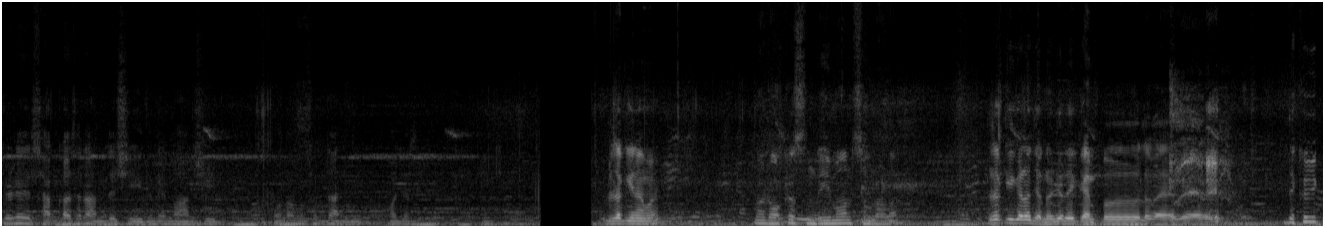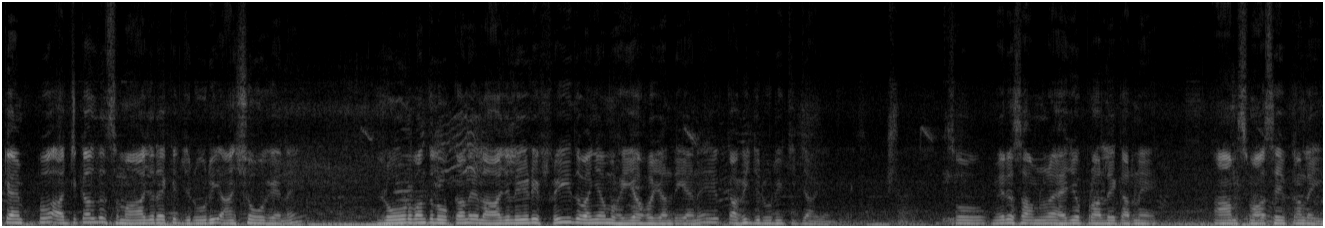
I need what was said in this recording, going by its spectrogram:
ਜਿਹੜੇ ਸਾਕਾ ਸਰਹੰਦ ਦੇ ਸ਼ਹੀਦ ਨੇ ਮਹਾਨ ਸ਼ਹੀਦ ਉਹਨਾਂ ਨੂੰ ਸ਼ਰਧਾਂਜਲੀ ਹੋ ਜਾਂਦੀ ਕੀ ਨਾਮ ਹੈ? ਮੈਂ ਡਾਕਟਰ ਸੰਦੀਪ ਮਾਨ ਸਮਰਾਲਾ ਸਾਹਿਬ ਕੀ ਕਹਿਣਾ ਚਾਹੁੰਦੇ ਹੋ ਜਿਹੜੇ ਕੈਂਪ ਲਗਾਇਆ ਗਿਆ ਹੈ? ਦੇਖੋ ਜੀ ਕੈਂਪ ਅੱਜ ਕੱਲ ਦੇ ਸਮਾਜ ਦਾ ਇੱਕ ਜ਼ਰੂਰੀ ਅੰਸ਼ ਹੋ ਗਏ ਨੇ। ਲੋੜਵੰਦ ਲੋਕਾਂ ਦੇ ਇਲਾਜ ਲਈ ਜਿਹੜੀ ਫ੍ਰੀ ਦਵਾਈਆਂ ਮੁਹੱਈਆ ਹੋ ਜਾਂਦੀਆਂ ਨੇ ਇਹ ਕਾਫੀ ਜ਼ਰੂਰੀ ਚੀਜ਼ਾਂ ਆ ਜਾਂਦੀਆਂ ਸੋ ਮੇਰੇ ਹਿਸਾਬ ਨਾਲ ਇਹੋ ਜਿਹੇ ਉਪਰਾਲੇ ਕਰਨੇ ਆਮ ਸਮਾਜ ਸੇਵਕਾਂ ਲਈ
